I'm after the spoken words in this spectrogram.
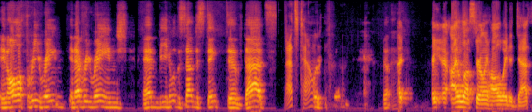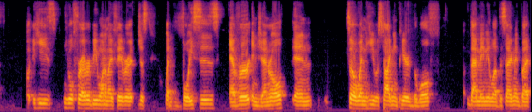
in all three range in every range and be able to sound distinctive. That's That's talent. I, I love Sterling Holloway to death. He's he will forever be one of my favorite just like voices ever in general. And so when he was talking to Peter the Wolf, that made me love the segment. But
